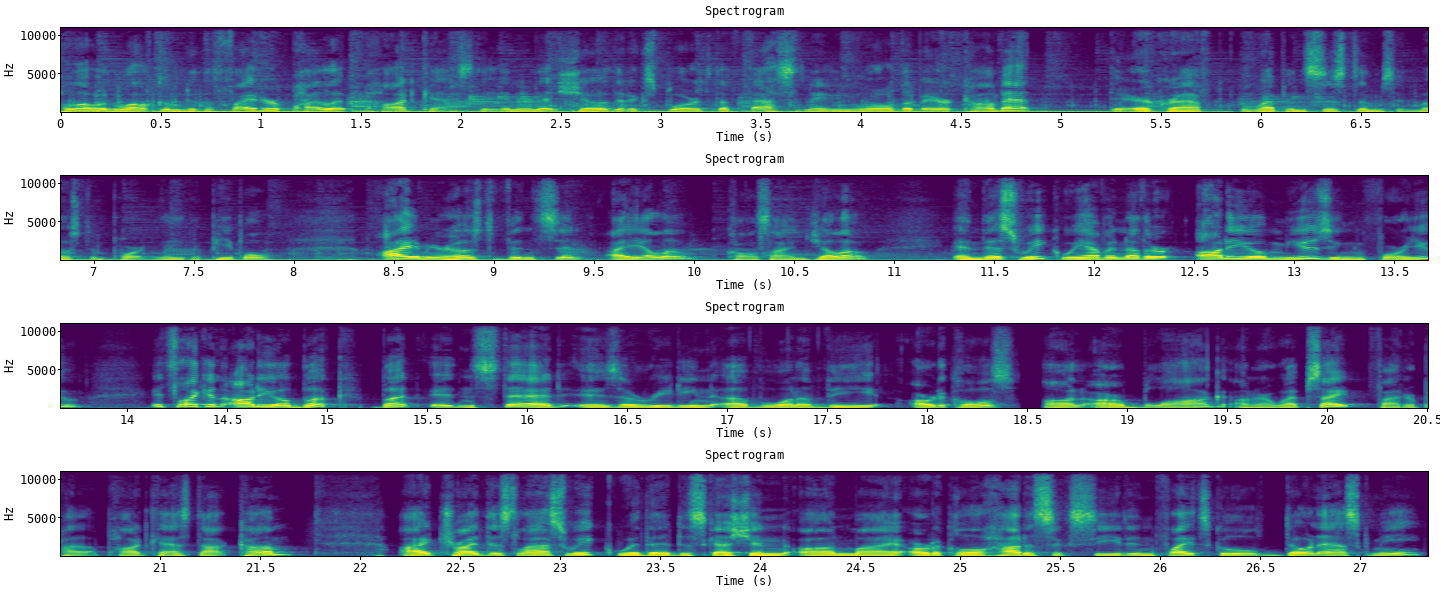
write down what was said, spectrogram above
Hello and welcome to the Fighter Pilot Podcast, the internet show that explores the fascinating world of air combat, the aircraft, the weapon systems, and most importantly, the people. I am your host, Vincent Aiello, call sign Jello, and this week we have another audio musing for you. It's like an audio book, but instead is a reading of one of the articles on our blog, on our website, fighterpilotpodcast.com. I tried this last week with a discussion on my article, How to Succeed in Flight School, Don't Ask Me,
